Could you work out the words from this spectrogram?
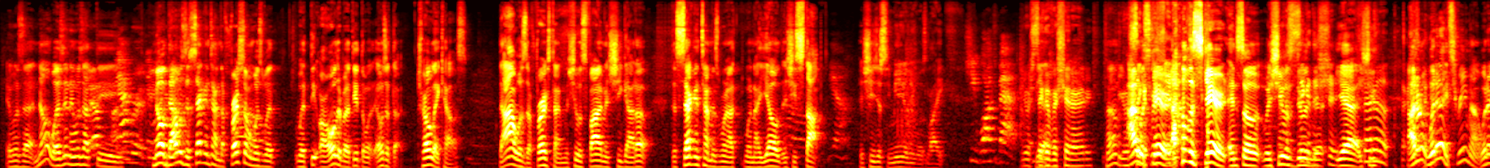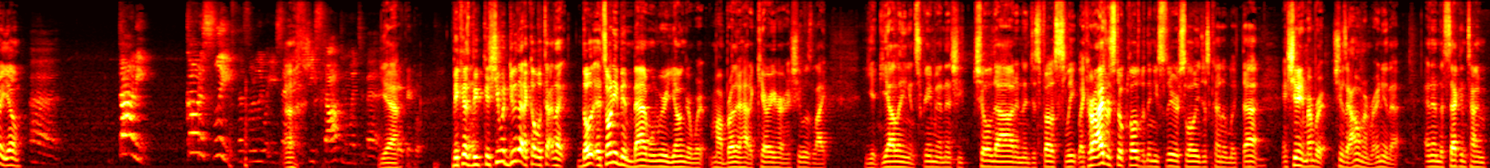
it was, uh, no, it wasn't. It was at Yeah, the, remember no, that was the second time. The first one was with, with the, our older brother. Tito. It was at the Trail Lake house. That was the first time when she was five and she got up. The second time is when I, when I yelled and she stopped. Yeah. And she just immediately was like, She walked back. You were sick Yeah. of her shit already. Huh? You were I was of her scared. shit. I was scared, and so when she I was was doing of the this shit. yeah, Shut she. up. I don't know what did I scream at? What did I yell? Uh, Donnie, go to sleep. That's literally what you said. Uh, she stopped and went to bed. Yeah, Okay, go. because because she would do that a couple times. Like those, it's only been bad when we were younger, where my brother had to carry her, and she was like yelling and screaming, and then she chilled out and then just fell asleep. Like her eyes were still closed, but then you see her slowly, just kind of like that, and she didn't remember it. She was like, I don't remember any of that. And then the second time,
